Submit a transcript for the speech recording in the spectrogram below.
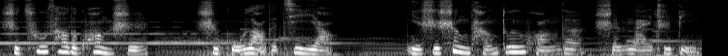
是粗糙的矿石，是古老的祭药，也是盛唐敦煌的神来之笔。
